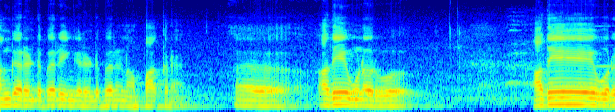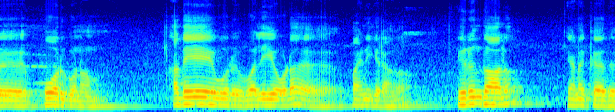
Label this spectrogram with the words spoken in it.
அங்கே ரெண்டு பேர் இங்கே ரெண்டு பேரும் நான் பார்க்குறேன் அதே உணர்வு அதே ஒரு போர்க்குணம் அதே ஒரு வழியோடு பயணிக்கிறாங்க. இருந்தாலும் எனக்கு அது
